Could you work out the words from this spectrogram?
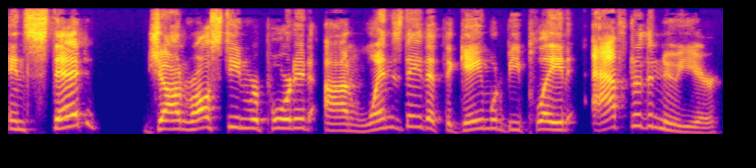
Instead, Jon Rothstein reported on Wednesday that the game would be played after the new year.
